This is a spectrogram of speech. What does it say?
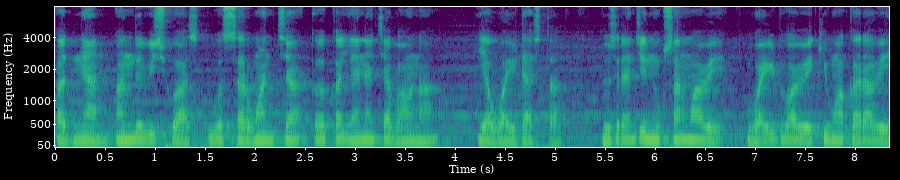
अज्ञान अंधविश्वास व सर्वांच्या अकल्याणाच्या भावना या वाईट असतात. दुसऱ्यांचे नुकसान व्हावे वाईट व्हावे किंवा करावे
